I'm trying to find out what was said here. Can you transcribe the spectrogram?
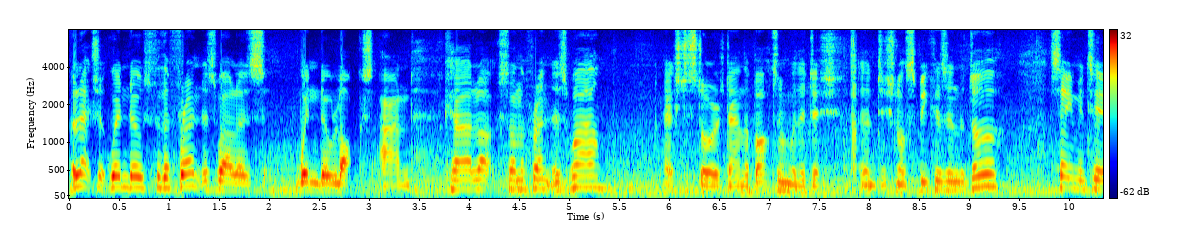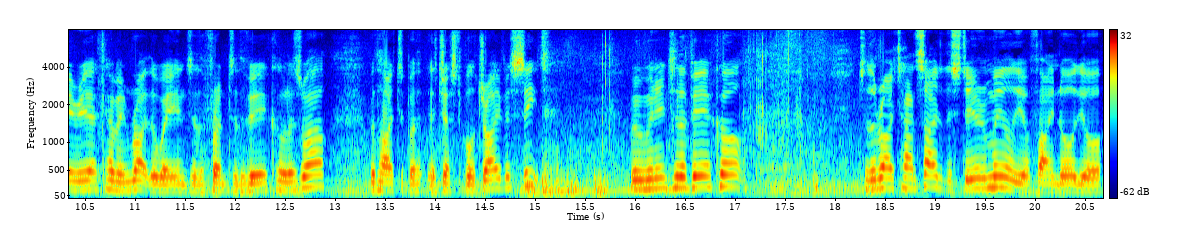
electric windows for the front as well as window locks and car locks on the front as well. Extra storage down the bottom with additional speakers in the door. Same interior coming right the way into the front of the vehicle as well with height adjustable driver's seat. Moving into the vehicle, to the right hand side of the steering wheel you'll find all your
